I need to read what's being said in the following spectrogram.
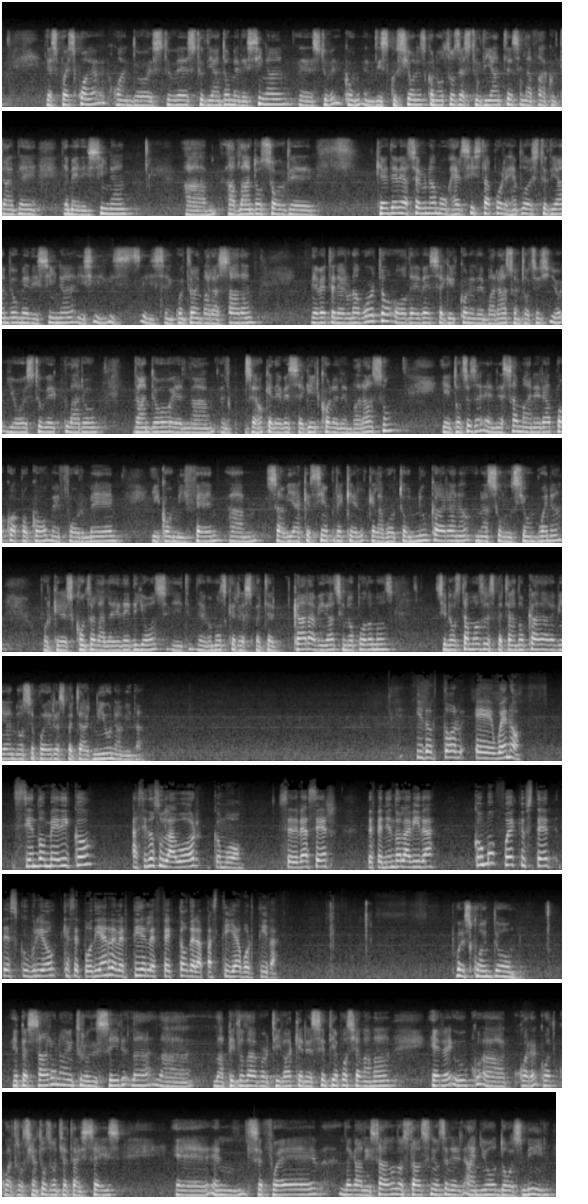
Después cuando estuve estudiando medicina, eh, estuve en discusiones con otros estudiantes en la facultad de, medicina, hablando sobre qué debe hacer una mujer si está, por ejemplo, estudiando medicina y, se encuentra embarazada debe tener un aborto o debe seguir con el embarazo. Entonces yo, yo estuve claro dando el, consejo que debe seguir con el embarazo. Y entonces en esa manera poco a poco me formé y con mi fe sabía que siempre que el, que el, aborto nunca era una, solución buena porque es contra la ley de Dios y debemos que respetar cada vida. Si no podemos, si no estamos respetando cada vida, no se puede respetar ni una vida. Y doctor, eh, bueno, siendo médico, haciendo su labor como se debe hacer, defendiendo la vida, ¿cómo fue que usted descubrió que se podía revertir el efecto de la pastilla abortiva? Pues cuando empezaron a introducir la, la, píldora abortiva, que en ese tiempo se llamaba RU 486, eh, se fue legalizado en los Estados Unidos en el año 2000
